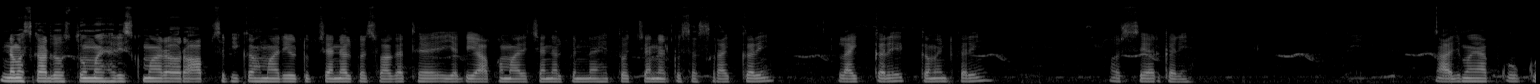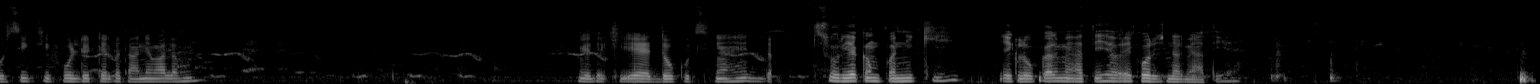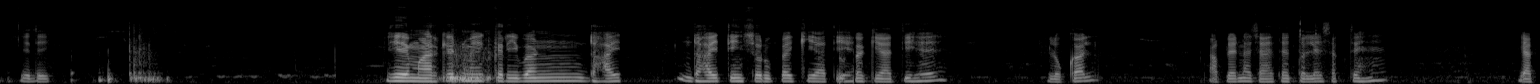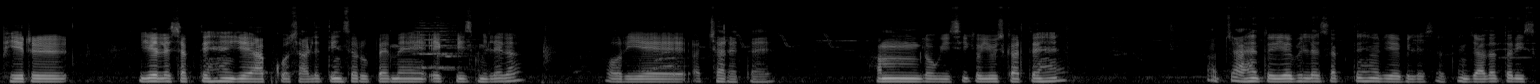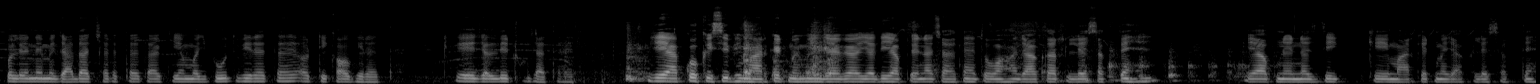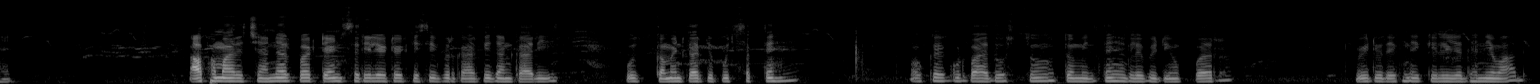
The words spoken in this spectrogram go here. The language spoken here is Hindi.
नमस्कार दोस्तों, मैं हरीश कुमार और आप सभी का हमारे यूट्यूब चैनल पर स्वागत है। यदि आप हमारे चैनल पर नए हैं तो चैनल को सब्सक्राइब करें, लाइक करें, कमेंट करें और शेयर करें। आज मैं आपको कुर्सी की फुल डिटेल बताने वाला हूँ। ये देखिए, दो कुर्सियाँ हैं। सूर्य कंपनी की एक लोकल में आती है और एक ओरिजिनल में आती है। ये देख। ये मार्केट में करीबन ढाई ढाई तीन सौ रुपये की आती है। की आती है लोकल। आप लेना चाहते हैं तो ले सकते हैं। या फिर ये ले सकते हैं, ये आपको साढ़े तीन सौ रुपये में एक पीस मिलेगा और ये अच्छा रहता है। हम लोग इसी को यूज़ करते हैं। आप चाहें तो ये भी ले सकते हैं और ये भी ले सकते हैं। ज़्यादातर इसको लेने में ज़्यादा अच्छा रहता है ताकि ये मज़बूत भी रहता है और टिकाऊ भी रहता है। ये जल्दी टूट जाता है। ये आपको किसी भी मार्केट में मिल जाएगा। यदि आप लेना चाहते हैं तो वहाँ जाकर ले सकते हैं या अपने नज़दीक के मार्केट में जाकर ले सकते हैं। आप हमारे चैनल पर टेंट से रिलेटेड किसी प्रकार की जानकारी पूछ कमेंट करके पूछ सकते हैं। ओके गुड बाय दोस्तों। तो मिलते हैं अगले वीडियो पर। वीडियो देखने के लिए धन्यवाद।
